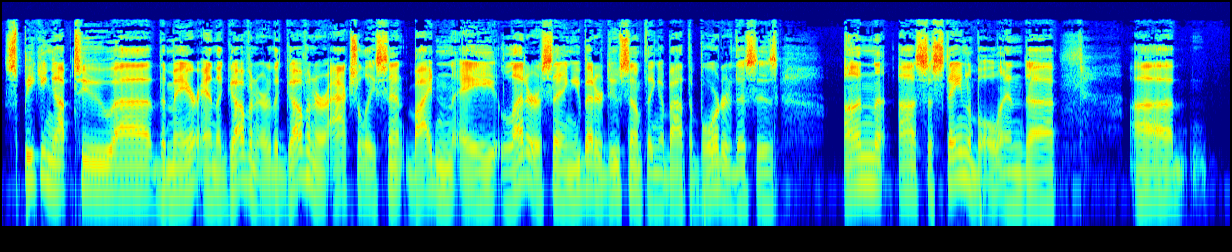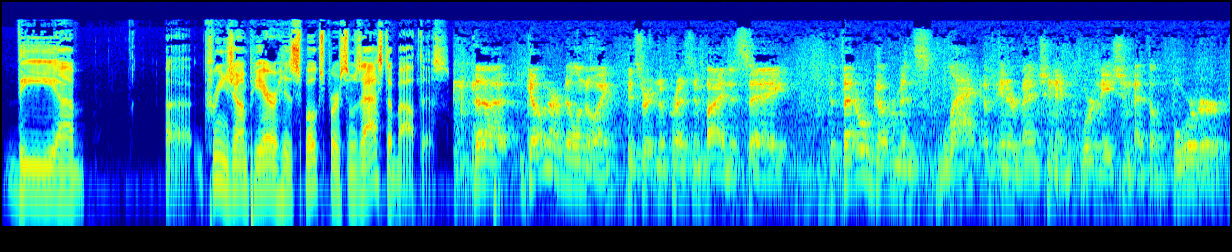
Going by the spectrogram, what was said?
speaking up to uh, the mayor and the governor. The governor actually sent Biden a letter saying, you better do something about the border. This is unsustainable. And uh, uh, the uh, Karine Jean Pierre, his spokesperson, was asked about this. The governor of Illinois has written to President Biden to say the federal government's lack of intervention and coordination at the border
